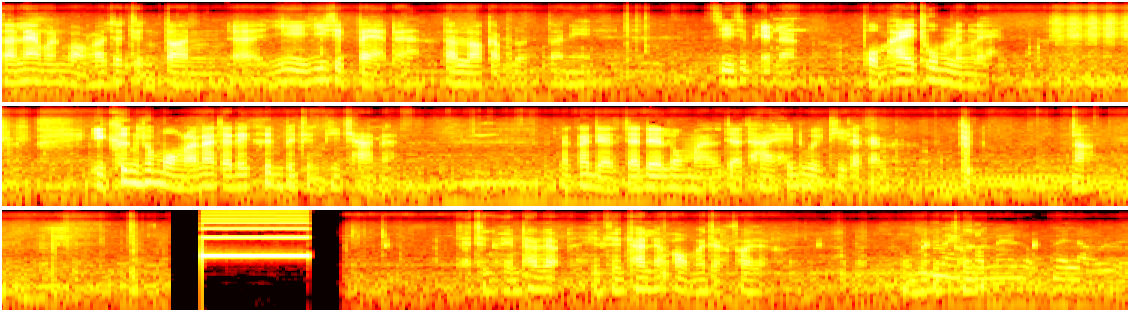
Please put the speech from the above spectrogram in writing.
ตอนแรกมันบอกเราจะถึงตอนยี่ยี่สิบแปดอะตอนรอกลับรถตอนนี้สี่สิบเอ็ดแล้ว ผมให้ทุ่มหนึ่งเลย อีกครึ่งชั่วโมงแล้วน่าจะได้ขึ้นไปถึงที่ชาร์จนะ แล้วก็เดี๋ยวจะเดินลงมาแล้วเดี๋ยวถ่ายให้ดูอีกทีแล้วกันเนาะจะถึงเซ็ นทรัลแล้ว เห็นเซ็นทรัลแล้วออกมาจากซอยแล้วออกมาทำไมจากซอยเขาแล้วไม่หลบให้เราเลย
